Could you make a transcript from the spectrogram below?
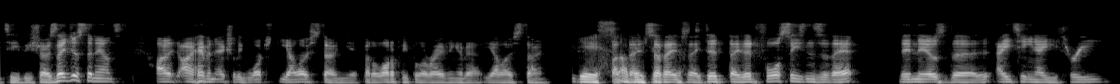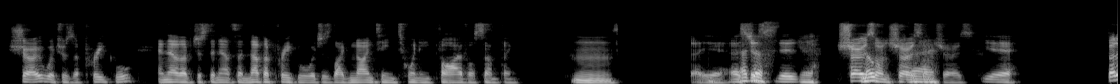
TV shows. They just announced. I, I haven't actually watched Yellowstone yet, but a lot of people are raving about Yellowstone. yes. But they, so they, they did they did four seasons of that. Then there was the 1883 show, which was a prequel, and now they've just announced another prequel, which is like 1925 or something. Mm. So yeah, it's just, just it- yeah. shows Nope, on shows on shows. Yeah. But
